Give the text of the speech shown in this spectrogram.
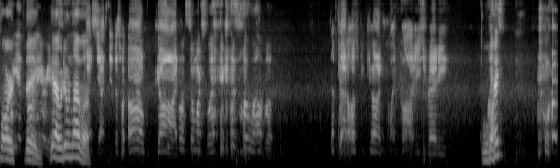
part Oh, yeah, thing. area. Yeah, we're doing lava. I see, I see this one. Oh, God. Oh, so much lag because of lava. The battle has begun. My body's ready. What? what?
